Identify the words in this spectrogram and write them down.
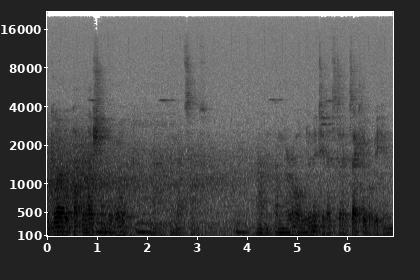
the global population of the world uh, in that sense. Um, and we're all limited as to exactly what we can,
